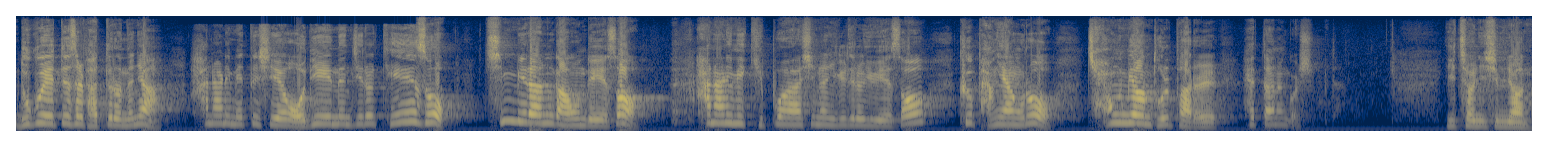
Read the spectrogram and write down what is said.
누구의 뜻을 받들었느냐? 하나님의 뜻이에요. 어디에 있는지를 계속 친밀한 가운데에서 하나님이 기뻐하시는 일들을 위해서 그 방향으로 정면 돌파를 했다는 것입니다. 2020년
